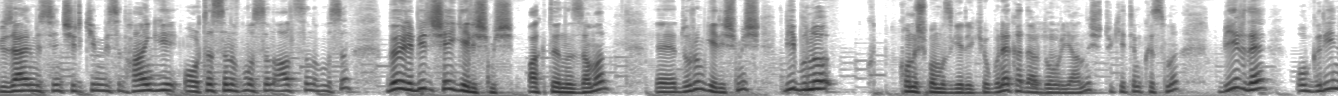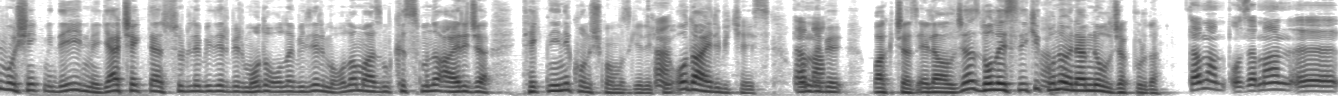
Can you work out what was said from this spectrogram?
güzel misin, çirkin misin, hangi orta sınıf mısın, alt sınıf mısın? Böyle bir şey gelişmiş baktığınız zaman. e, durum gelişmiş. Bir bunu konuşmamız gerekiyor. Bu ne kadar doğru yanlış tüketim kısmı. Bir de o greenwashing mi değil mi? Gerçekten sürülebilir bir moda olabilir mi? Olamaz mı? Kısmını ayrıca tekniğini konuşmamız gerekiyor. Ha. O da ayrı bir case. Tamam. Onu da bir bakacağız, ele alacağız. Dolayısıyla iki Ha. konu önemli olacak burada. Tamam o zaman e,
